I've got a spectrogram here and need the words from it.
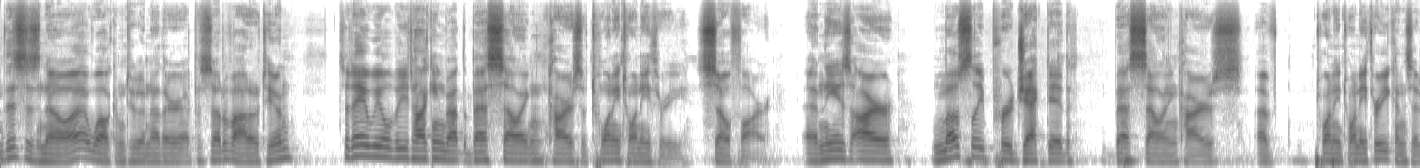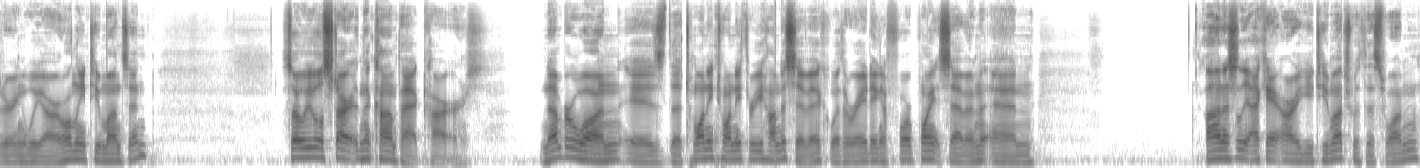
Hi, this is Noah. Welcome to another episode of AutoTune. Today we will be talking about the best selling cars of 2023 so far. And these are mostly projected best selling cars of 2023, considering we are only two months in. So we will start in the compact cars. Number one is the 2023 Honda Civic with a rating of 4.7 and Honestly, I can't argue too much with this one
